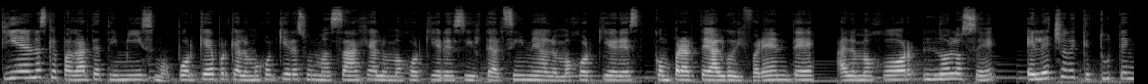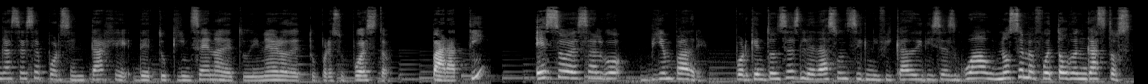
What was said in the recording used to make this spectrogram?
tienes que pagarte a ti mismo. ¿Por qué? Porque a lo mejor quieres un masaje, a lo mejor quieres irte al cine, a lo mejor quieres comprarte algo diferente, a lo mejor no lo sé. El hecho de que tú tengas ese porcentaje de tu quincena, de tu dinero, de tu presupuesto para ti, eso es algo bien padre. Porque entonces le das un significado y dices, wow, no se me fue todo en gastos,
